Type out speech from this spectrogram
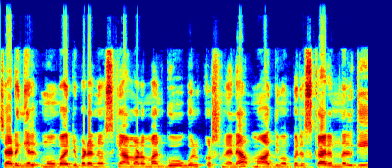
ചടങ്ങിൽ മൂവാറ്റുപുഴ ന്യൂസ് ക്യാമറമാൻ ഗോകുൽ കൃഷ്ണന് മാധ്യമ പുരസ്കാരം നൽകി.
